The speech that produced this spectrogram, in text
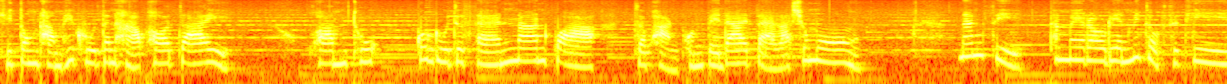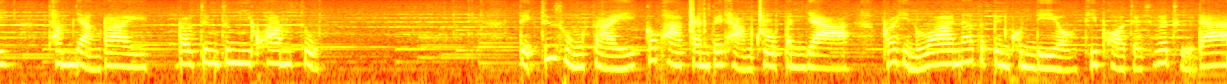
ที่ต้องทำให้ครูตันหาพอใจ ความทุกข์ก็ดูจะแสนนานกว่า จะผ่านพ้นไปได้แต่ละชั่วโมง นั่นสิทำไมเราเรียนไม่จบสักทีทำอย่างไร เราจึงจะมีความสุข เด็กที่สงสัยก็พากันไปถามครูปัญญา เพราะเห็นว่าน่าจะเป็นคนเดียวที่พอจะเชื่อถือได้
